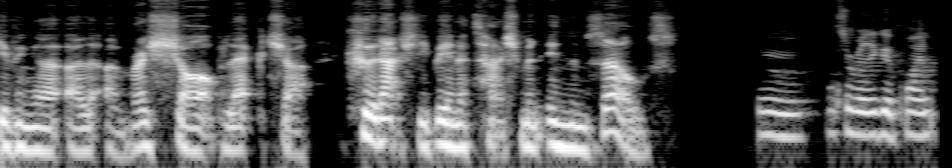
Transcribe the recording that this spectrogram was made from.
giving a, a, a very sharp lecture could actually be an attachment in themselves. Mm, that's a really good point.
